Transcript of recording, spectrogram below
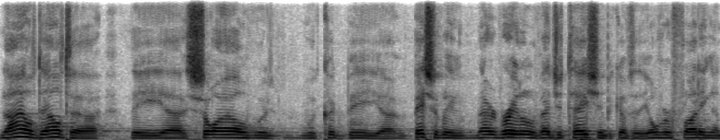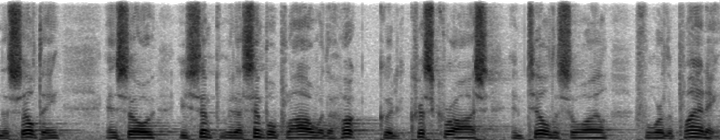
Nile Delta, the uh, soil would, would, could be uh, basically very little vegetation because of the overflooding and the silting. And so you simp- a simple plow with a hook could crisscross and till the soil for the planting.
